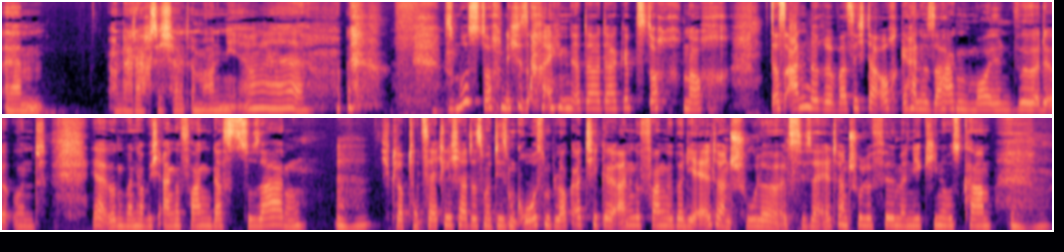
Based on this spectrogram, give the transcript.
Ähm, und da dachte ich halt immer, nee, äh, es muss doch nicht sein. Da, da gibt's doch noch das andere, was ich da auch gerne sagen wollen würde. Und ja, irgendwann habe ich angefangen, das zu sagen. Mhm. Ich glaube, tatsächlich hat es mit diesem großen Blogartikel angefangen über die Elternschule. Als dieser Elternschule-Film in die Kinos kam, mhm.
